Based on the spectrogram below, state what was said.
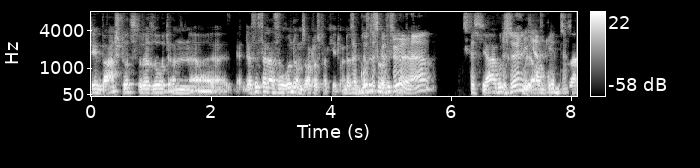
den Bart stutzt oder so, dann äh, das ist dann das rundum Sorglospaket. Und das, ein gutes das so Gefühl, ne? Das ja, gut, persönlich angeht. Ne? Zu sein,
